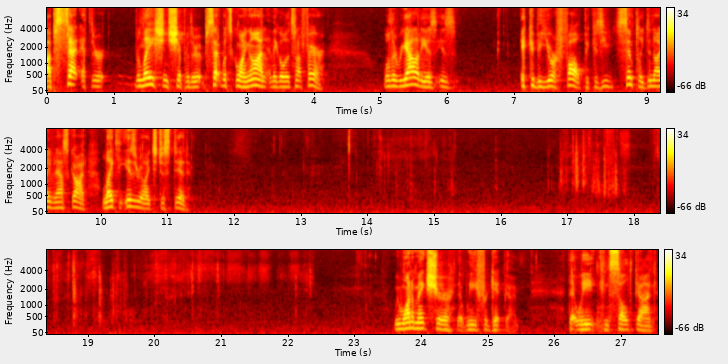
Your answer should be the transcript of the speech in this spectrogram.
upset at their relationship or they're upset what's going on and they go, it's not fair. Well, the reality is, is it could be your fault because you simply did not even ask God, like the Israelites just did. We want to make sure that we forget God, that we consult God,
